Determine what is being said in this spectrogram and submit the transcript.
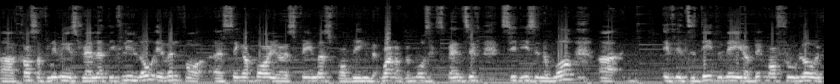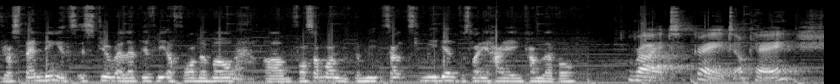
Uh, cost of living is relatively low, even for uh, Singapore. You know, it's famous for being one of the most expensive cities in the world. Uh, if it's a day to day, you're a bit more frugal with your spending. It's, it's still relatively affordable um, for someone with the median to slightly higher income level. Right. Great. Okay.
